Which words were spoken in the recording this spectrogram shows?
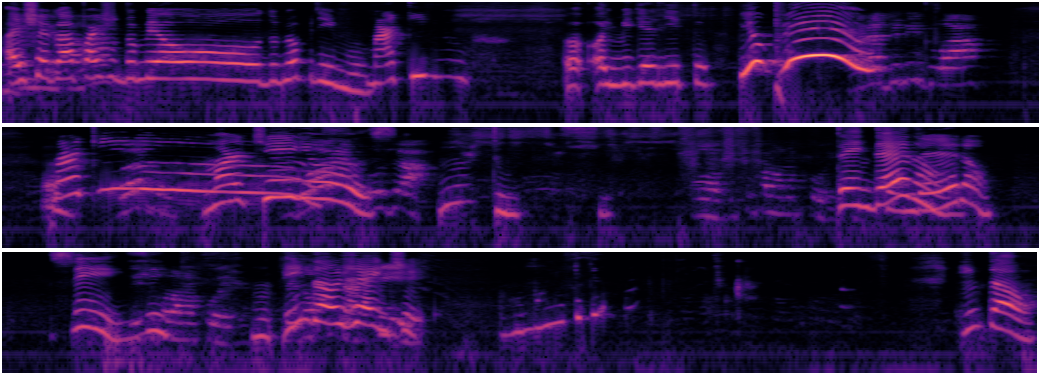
Aí chegou a parte do meu do meu primo. Marquinhos. Oi, Miguelito. Piu, piu! Para de me zoar. Marquinhos. Marquinhos. Ó, deixa eu falar uma coisa. Entenderam? Entenderam? Sim, Deixa sim. eu falar uma coisa. Então, gente. Então,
